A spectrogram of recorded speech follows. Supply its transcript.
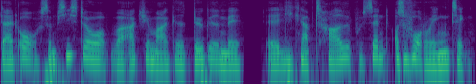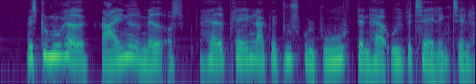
der et år som sidste år, hvor aktiemarkedet dykkede med øh, lige knap 30 procent, og så får du ingenting. Hvis du nu havde regnet med og havde planlagt, hvad du skulle bruge den her udbetaling til.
